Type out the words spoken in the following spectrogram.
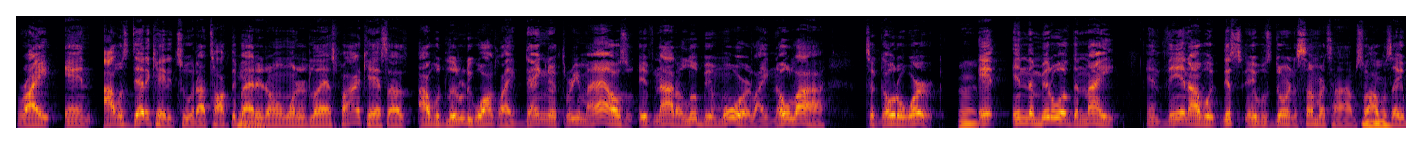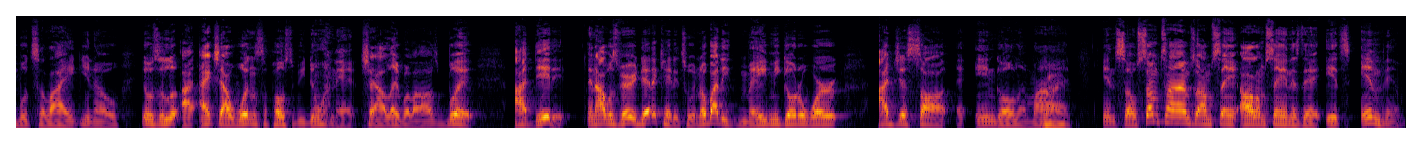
Right. And I was dedicated to it. I talked about Yeah. it on one of the last podcasts. I was, I would literally walk like dang near three miles, if not a little bit more, like no lie, to go to work Right. at, in the middle of the night. And then I would this it was during the summertime, so I Mm-hmm. was able to like, you know, it was a little I actually I wasn't supposed to be doing that, child labor laws, but I did it. And I was very dedicated to it. Nobody made me go to work. I just saw an end goal in mind. Right. And so sometimes I'm saying all I'm saying is that it's in them.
